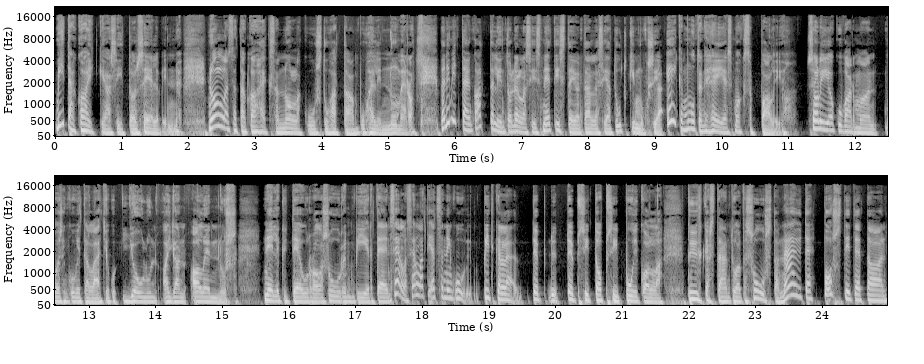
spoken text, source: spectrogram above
mitä kaikkea siitä on selvinnyt? 0108 06000 on puhelinnumero. Mä nimittäin kattelin todella siis netistä jo tällaisia tutkimuksia, eikä muuten hei edes maksa paljon. Se oli joku varmaan, voisin kuvitella, että joku joulun ajan alennus, 40 euroa suurin piirtein. Sellaisella, tiedätkö, niin kuin pitkällä töp, töpsi topsi puikolla pyyhkästään tuolta suusta näyte, postitetaan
